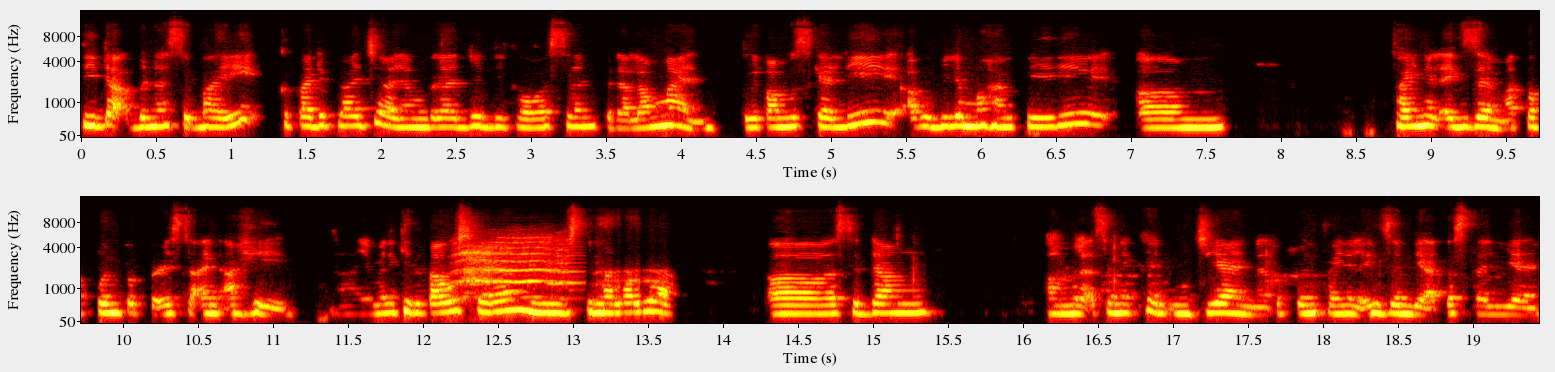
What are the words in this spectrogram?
tidak bernasib baik kepada pelajar yang berada di kawasan pedalaman terutama sekali apabila menghampiri um, final exam ataupun peperiksaan akhir. Yang mana kita tahu sekarang Universiti Malaya uh, sedang uh, melaksanakan ujian ataupun final exam di atas talian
